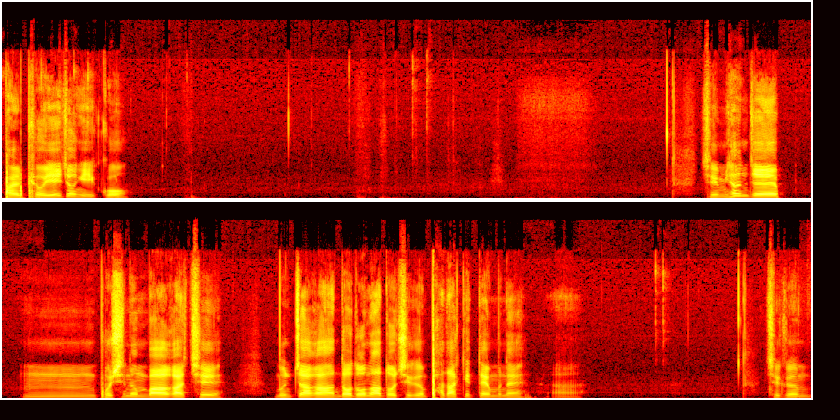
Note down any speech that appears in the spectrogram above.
발표 예정이 있고. 지금 현재 음, 보시는 바와 같이 문자가 너도 나도 지금 받았기 때문에 아, 지금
